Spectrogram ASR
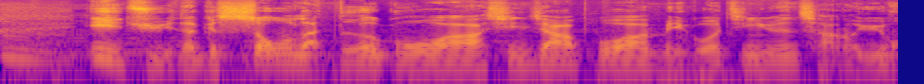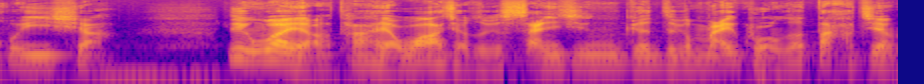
嗯，一举那个收揽德国啊、新加坡啊、美国晶圆厂于麾下。另外啊，他还要挖角这个三星跟这个 Micron 的大将。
